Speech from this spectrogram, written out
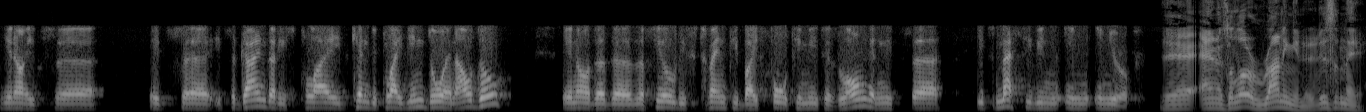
You know, it's uh, it's uh, it's a game that is played can be played indoor and outdoor you know the, the the field is 20 by 40 meters long and it's uh, it's massive in, in in Europe. Yeah, and there's a lot of running in it, isn't there?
